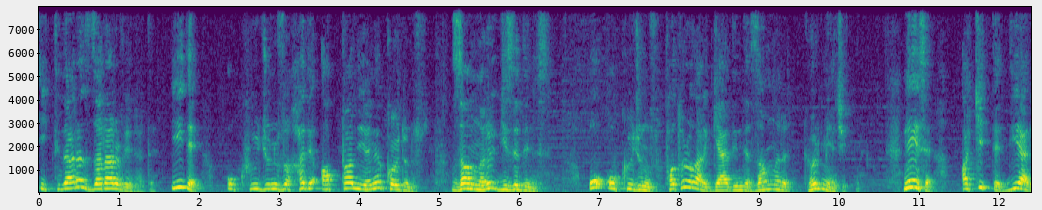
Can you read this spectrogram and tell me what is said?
iktidara zarar verirdi. İyi de okuyucunuzu hadi aptal yerine koydunuz. Zamları gizlediniz. O okuyucunuz faturalar geldiğinde zamları görmeyecek mi? Neyse Akit de diğer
